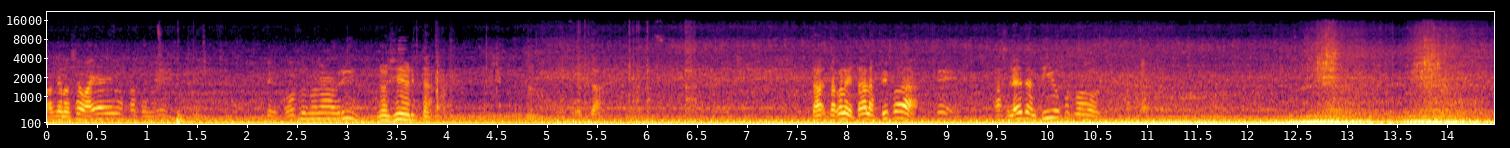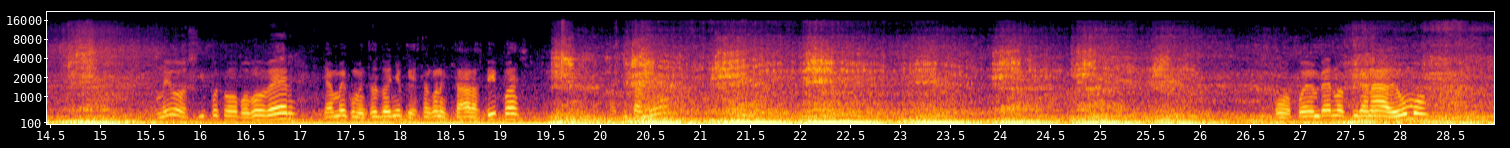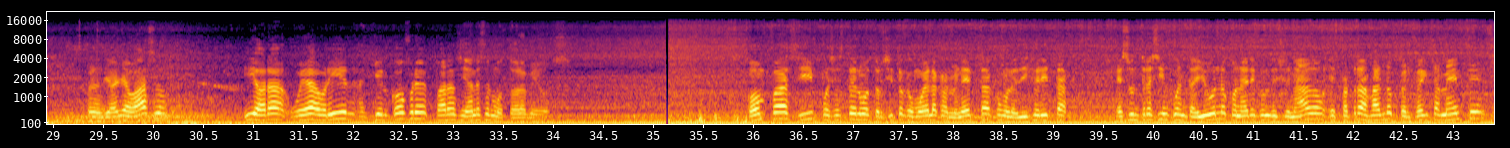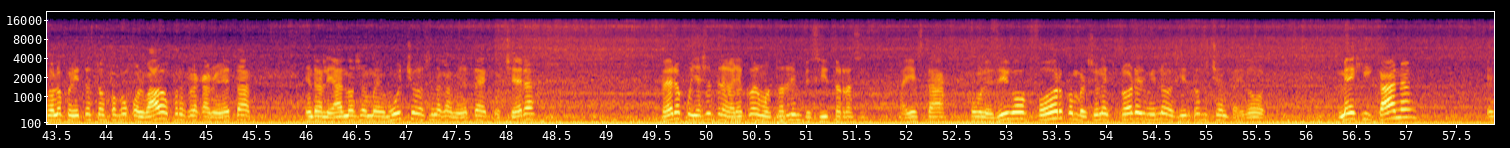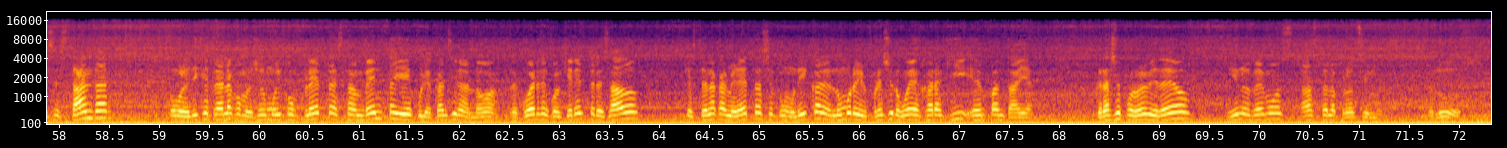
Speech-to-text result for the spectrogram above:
Para que no se vaya, para ¿El cofre no la abrí? Yo sí, ahorita. ¿Está, está conectada las pipas? Sí. Acelera tantillo, por favor. Amigos, sí, pues como podemos ver, ya me comentó el dueño que están conectadas las pipas. Aquí también. Como pueden ver, no tira nada de humo. Prendió el llavazo. Y ahora voy a abrir aquí el cofre para enseñarles el motor, amigos. Compas y pues este es el motorcito que mueve la camioneta como les dije ahorita es un 351 con aire acondicionado está trabajando perfectamente solo que ahorita está un poco polvado porque la camioneta en realidad no se mueve mucho es una camioneta de cochera. Pero pues ya se entregaría con el motor limpiecito raza. Ahí está como les digo Ford conversión Explorer 1982 mexicana es estándar como les dije trae la conversión muy completa está en venta y en Culiacán Sinaloa recuerden cualquier interesado que esté en la camioneta se comunican, el número y el precio lo voy a dejar aquí en pantalla. Gracias por ver el video y nos vemos hasta la próxima. Saludos.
